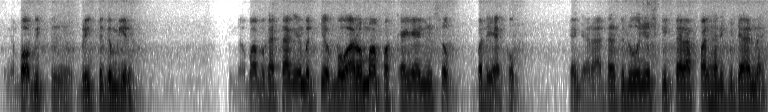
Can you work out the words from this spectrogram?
dengan bawa berita, berita gembira. Abbas berkata yang bertiup bawa aroma pakaian Yusuf kepada Yaakob. Yang jarak antara keduanya sekitar 8 hari perjalanan.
